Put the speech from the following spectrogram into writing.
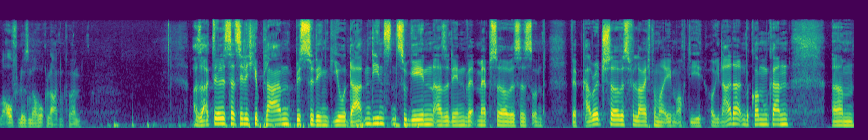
auflösender hochladen können. Also aktuell ist tatsächlich geplant, bis zu den Geodatendiensten zu gehen, also den Web Map Services und Web Coverage Service vielleicht, wo man eben auch die Originaldaten bekommen kann. Ähm,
